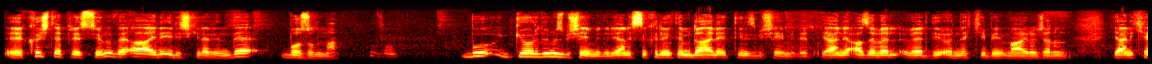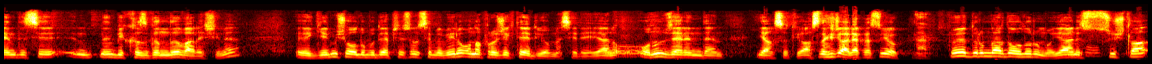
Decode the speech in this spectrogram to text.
Ee, kış depresyonu ve aile ilişkilerinde bozulma. Bu gördüğümüz bir şey midir? Yani sizin klinikte müdahale ettiğiniz bir şey midir? Yani az evvel verdiği örnek gibi Mahir Hoca'nın yani kendisinin bir kızgınlığı var eşine. Ee, girmiş olduğu bu depresyon sebebiyle ona projekte ediyor meseleyi. Yani onun üzerinden yansıtıyor. Aslında hiç alakası yok. Evet. Böyle durumlarda olur mu? Yani suçla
